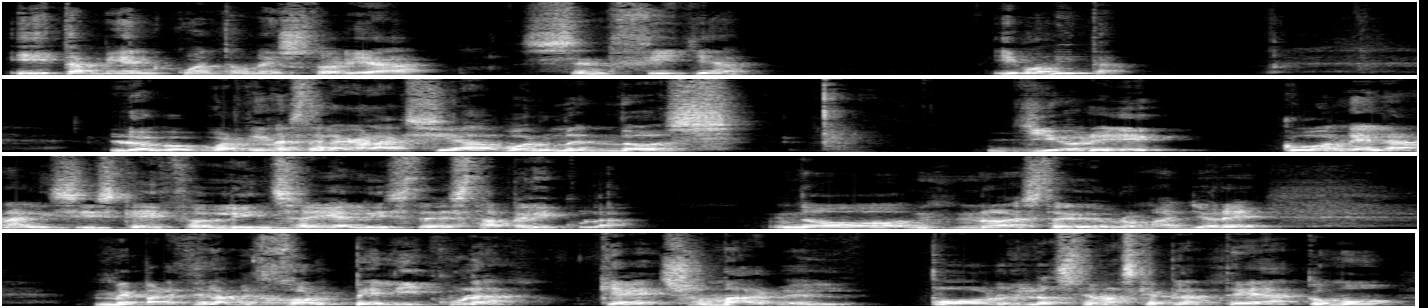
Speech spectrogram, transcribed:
y también cuenta una historia sencilla y bonita. Luego, Guardianes de la Galaxia, volumen 2. Lloré con el análisis que hizo Lindsay Ellis de esta película. No, no estoy de broma, lloré. Me parece la mejor película que ha hecho Marvel por los temas que plantea, cómo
